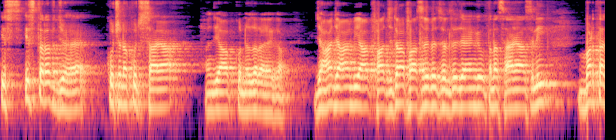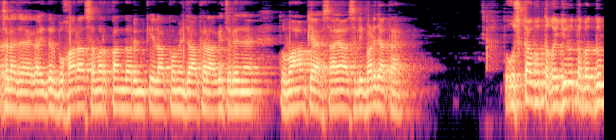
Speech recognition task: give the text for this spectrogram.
اس اس طرف جو ہے کچھ نہ کچھ سایہ ہاں جی آپ کو نظر آئے گا۔ جہاں جہاں بھی آپ جتنا فاصلے پہ چلتے جائیں گے، اتنا سایہ اصلی بڑھتا چلا جائے گا۔ ادھر بخارا ثمرقند اور ان کے علاقوں میں جا کر آگے چلے جائیں تو وہاں کیا ہے؟ سایہ اصلی بڑھ جاتا ہے۔ تو اس کا وہ تغیر و تبدل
